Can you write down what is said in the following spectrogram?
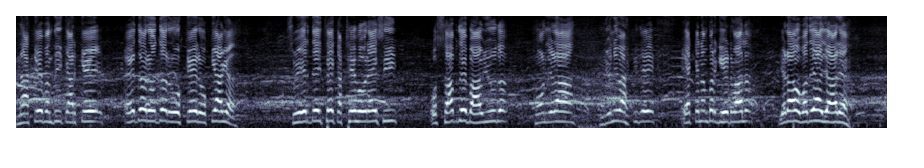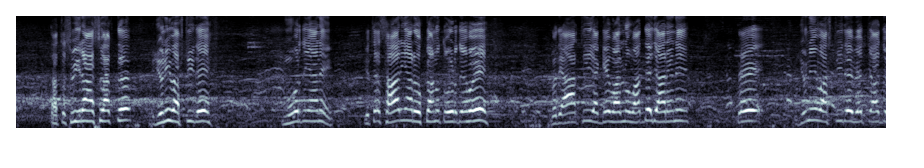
ਨਾਕੇਬੰਦੀ ਕਰਕੇ ਇਧਰ ਉਧਰ ਰੋਕ ਕੇ ਰੋਕਿਆ ਗਿਆ। ਸਵੇਰ ਦੇ ਇੱਥੇ ਇਕੱਠੇ ਹੋ ਰਹੇ ਸੀ। ਉਹ ਸਭ ਦੇ ਬਾਵਜੂਦ ਹੁਣ ਜਿਹੜਾ ਯੂਨੀਵਰਸਿਟੀ ਦੇ ਇੱਕ ਨੰਬਰ ਗੇਟ ਵੱਲ ਜਿਹੜਾ ਉਹ ਵਧਿਆ ਜਾ ਰਿਹਾ। ਤਾਂ ਤਸਵੀਰਾਂ ਇਸ ਵਕਤ ਯੂਨੀਵਰਸਿਟੀ ਦੇ ਮੂਰ ਦੀਆਂ ਨੇ, ਜਿੱਥੇ ਸਾਰੀਆਂ ਰੋਕਾਂ ਨੂੰ ਤੋੜਦੇ ਹੋਏ ਵਿਦਿਆਰਥੀ ਅੱਗੇ ਵੱਲ ਨੂੰ ਵਧਦੇ ਜਾ ਰਹੇ ਨੇ। ਤੇ ਯੂਨੀਵਰਸਿਟੀ ਦੇ ਵਿੱਚ ਅੱਜ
